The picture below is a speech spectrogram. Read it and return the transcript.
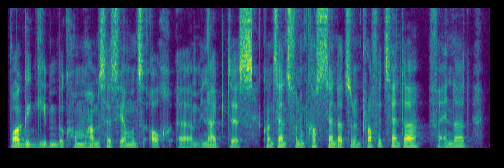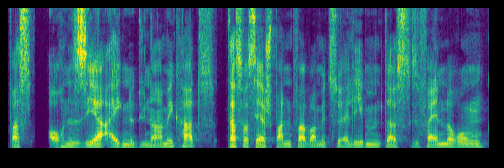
vorgegeben bekommen haben. Das heißt, wir haben uns auch ähm, innerhalb des Konzerns von einem Cost Center zu einem Profit Center verändert, was auch eine sehr eigene Dynamik hat. Das, was sehr spannend war, war mitzuerleben, dass diese Veränderung,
